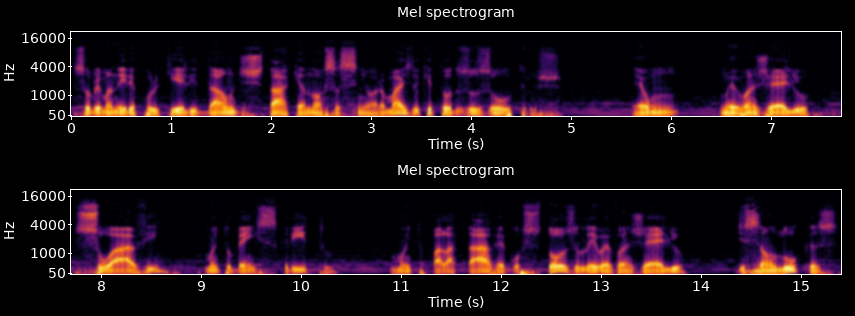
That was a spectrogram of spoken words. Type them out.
sobremaneira porque ele dá um destaque a Nossa Senhora, mais do que todos os outros. É um, um evangelho suave, muito bem escrito, muito palatável, é gostoso ler o evangelho de São Lucas,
